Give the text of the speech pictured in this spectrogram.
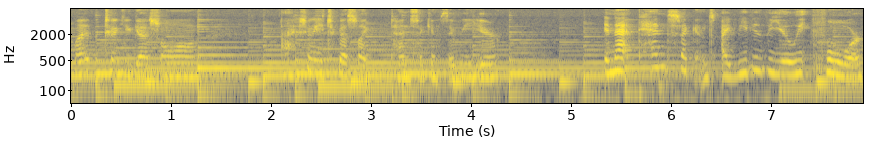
What took you guys so long? Actually, it took us like 10 seconds to be here. In that 10 seconds, I beat the Elite Four.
